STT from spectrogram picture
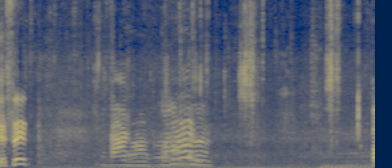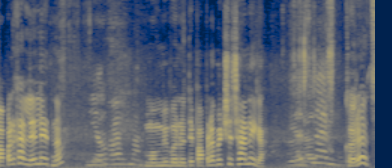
कसे आहेत? पापड खाल्लेले आहेत ना? मम्मी बनवते. पापडापेक्षा छान आहे का? खरंच?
